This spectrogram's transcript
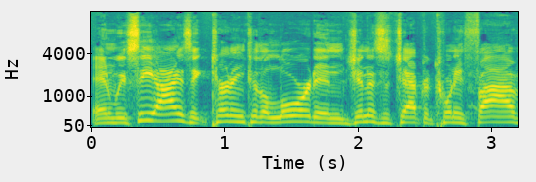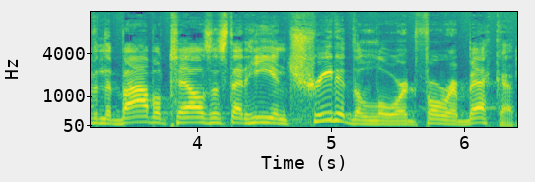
And we see Isaac turning to the Lord in Genesis chapter 25, and the Bible tells us that he entreated the Lord for Rebekah.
